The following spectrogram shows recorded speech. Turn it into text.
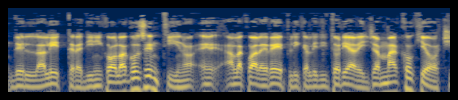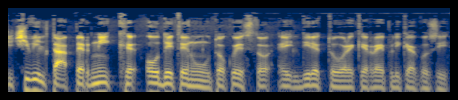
della lettera di Nicola Cosentino, eh, alla quale replica l'editoriale di Gianmarco Chiocci, civiltà per Nick o detenuto, questo è il direttore che replica così.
